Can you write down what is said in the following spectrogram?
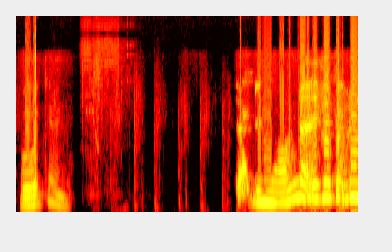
Berapa tim? Tak dengar pula dia cakap tu.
